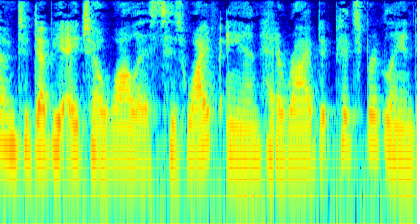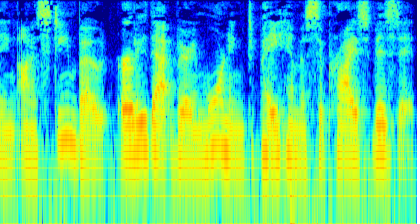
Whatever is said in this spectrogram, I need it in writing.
Unknown to W. H. L. Wallace, his wife Anne had arrived at Pittsburg Landing on a steamboat early that very morning to pay him a surprise visit.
